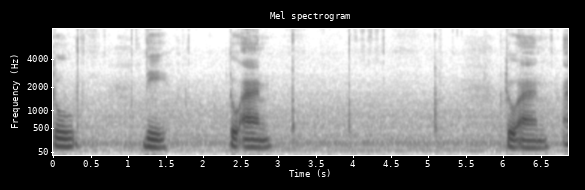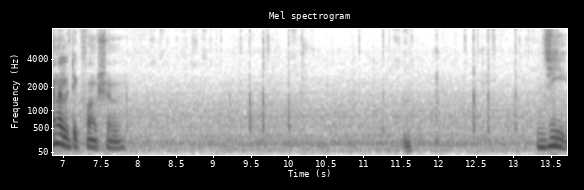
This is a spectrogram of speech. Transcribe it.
to the to an to an analytic function g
